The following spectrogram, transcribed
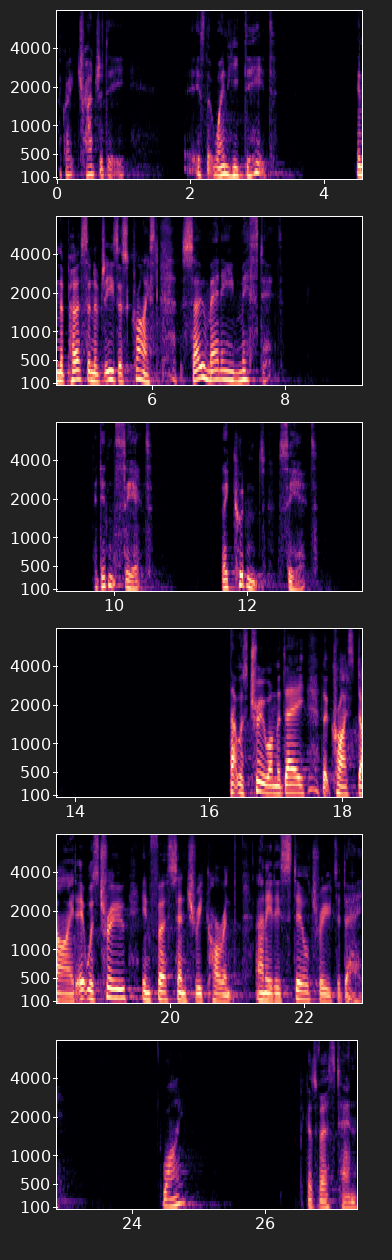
The great tragedy is that when he did, in the person of Jesus Christ, so many missed it. They didn't see it, they couldn't see it. That was true on the day that Christ died. It was true in first century Corinth, and it is still true today. Why? Because verse 10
